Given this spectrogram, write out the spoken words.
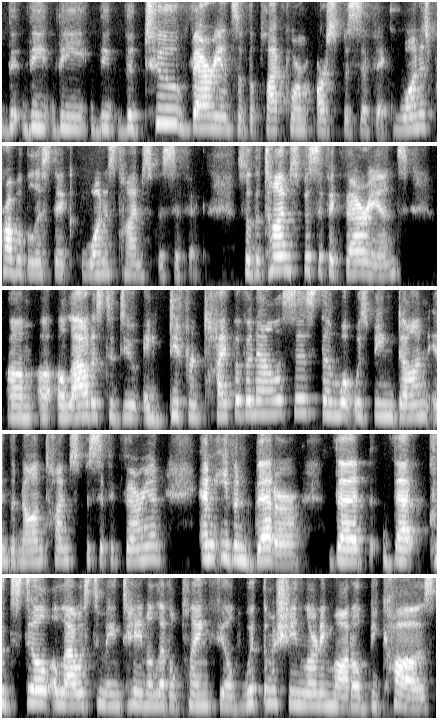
the, the, the, the, two variants of the platform are specific. One is probabilistic, one is time specific. So the time specific variant um, uh, allowed us to do a different type of analysis than what was being done in the non-time specific variant and even better that that could still allow us to maintain a level playing field with the machine learning model because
